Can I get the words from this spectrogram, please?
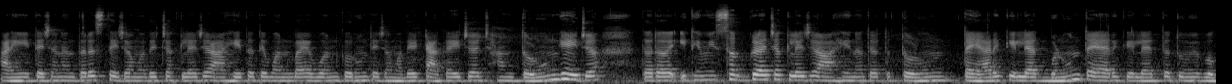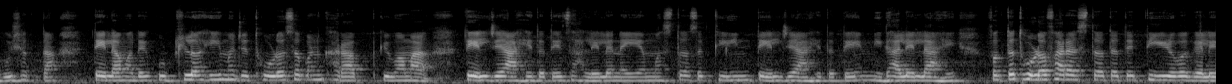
आणि त्याच्यानंतरच त्याच्यामध्ये चकल्या ज्या आहेत तर ते वन बाय वन करून त्याच्यामध्ये टाकायच्या छान तळून घ्यायच्या. तर इथे मी सगळ्या चकल्या ज्या आहे ना त्या तळून तयार केल्यात बनवून तयार केल्यात तर तुम्ही बघू शकता. तेलामध्ये कुठलंही म्हणजे थोडंसं पण खराब किंवा मा तेल जे आहे तर ते झालेलं नाही आहे मस्त असं क्लीन तेल जे आहे तर ते निघालेलं आहे. फक्त थोडंफार असतं तर ते तीळ वगैरे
